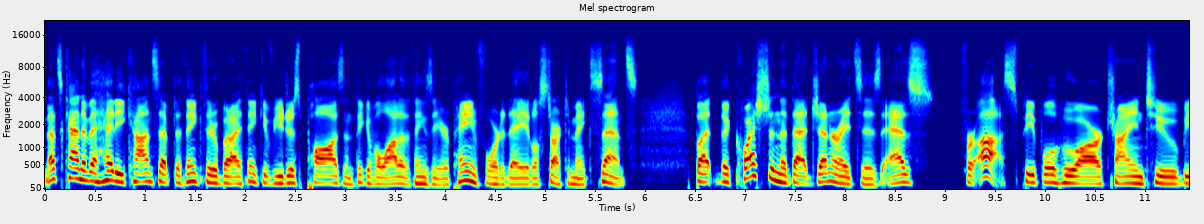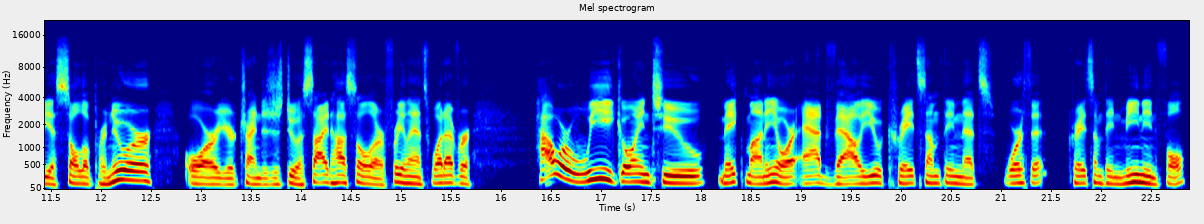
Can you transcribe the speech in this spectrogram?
that's kind of a heady concept to think through, but I think if you just pause and think of a lot of the things that you're paying for today, it'll start to make sense. But the question that that generates is as for us, people who are trying to be a solopreneur or you're trying to just do a side hustle or freelance, whatever, how are we going to make money or add value, create something that's worth it, create something meaningful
